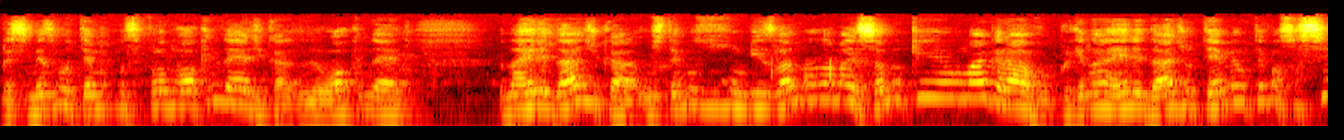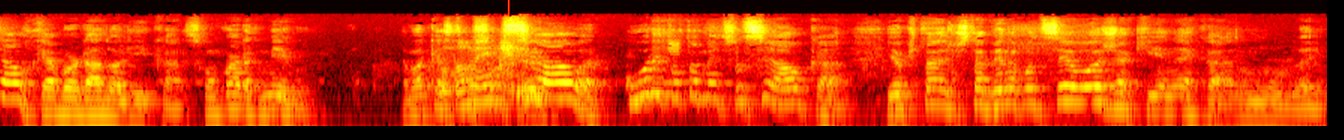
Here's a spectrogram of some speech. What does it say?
nesse mesmo tempo que você falou do Walking Dead, cara, do Walking Dead. Na realidade, cara, os temas dos zumbis lá nada mais são do que um agravo, porque na realidade o tema é um tema social que é abordado ali, cara. Você concorda comigo? É uma questão totalmente. social, é pura e totalmente social, cara. E é o que tá, a gente está vendo acontecer hoje aqui, né, cara, no mundo aí.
